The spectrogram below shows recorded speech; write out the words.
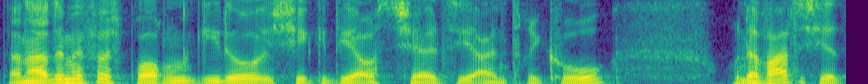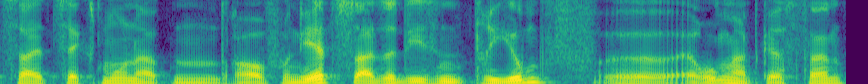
dann hat er mir versprochen, Guido, ich schicke dir aus Chelsea ein Trikot und da warte ich jetzt seit sechs Monaten drauf und jetzt, als er diesen Triumph äh, errungen hat gestern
